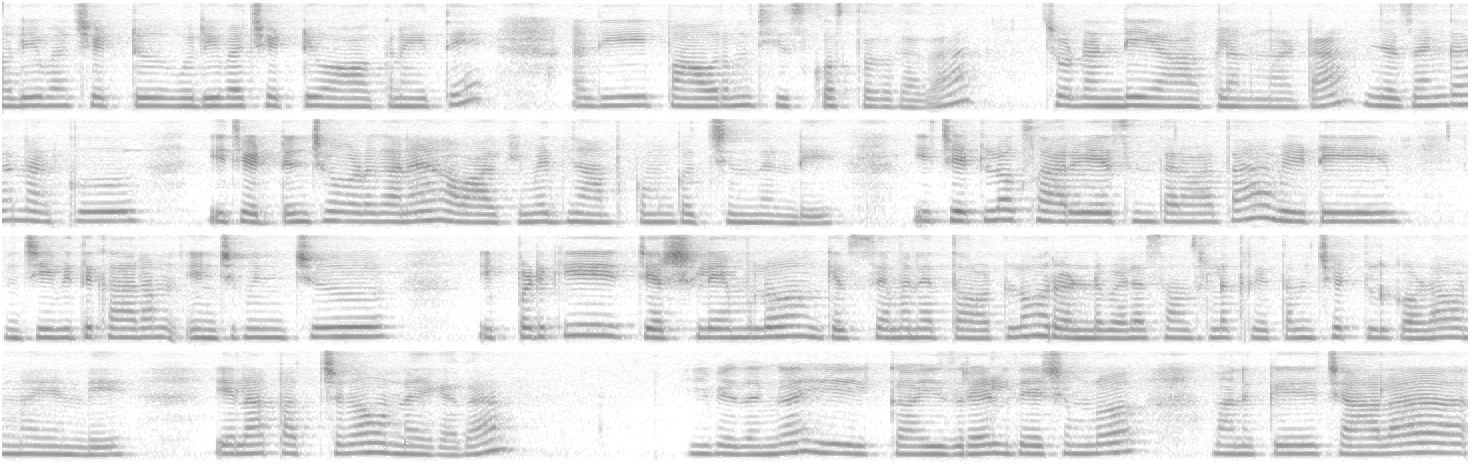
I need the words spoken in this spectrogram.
ఒలివ చెట్టు ఒలివ చెట్టు ఆకునైతే అది పావురం తీసుకొస్తుంది కదా. చూడండి ఆకులు అనమాట నిజంగా నాకు ఈ చెట్టుని చూడగానే ఆ వాక్యమే జ్ఞాపకంకి వచ్చిందండి ఈ చెట్లు ఒకసారి వేసిన తర్వాత వీటి జీవితకాలం ఇంచుమించు ఇప్పటికీ జెరూసలేంలో గెస్సేమనే తోటలో రెండు వేల సంవత్సరాల క్రితం చెట్లు కూడా ఉన్నాయండి. ఇలా పచ్చగా ఉన్నాయి కదా. ఈ విధంగా ఈ యొక్క ఇజ్రాయెల్ దేశంలో మనకి చాలా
